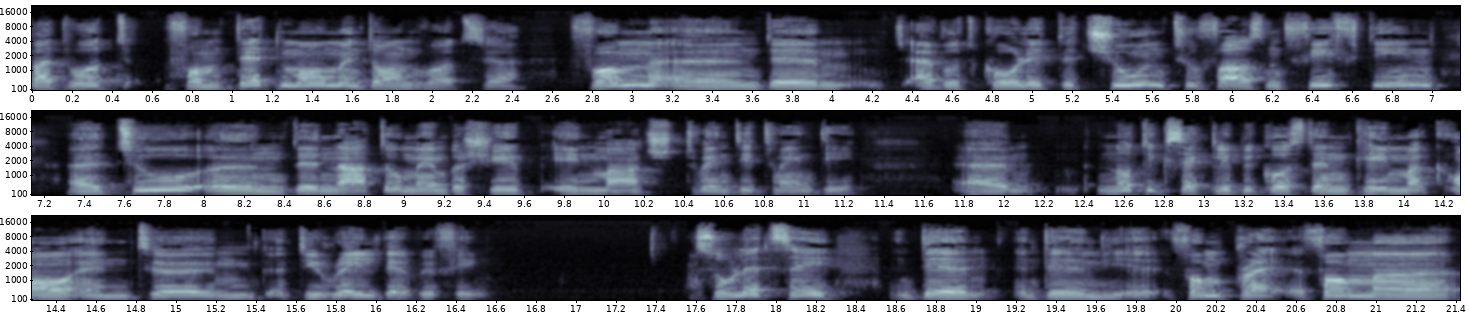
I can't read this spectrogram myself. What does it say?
But what from that moment onwards, yeah, from uh, the I would call it the June 2015 uh, to um, the NATO membership in March 2020 um, not exactly because then came Macron and um, derailed everything. So let's say the the from from uh,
